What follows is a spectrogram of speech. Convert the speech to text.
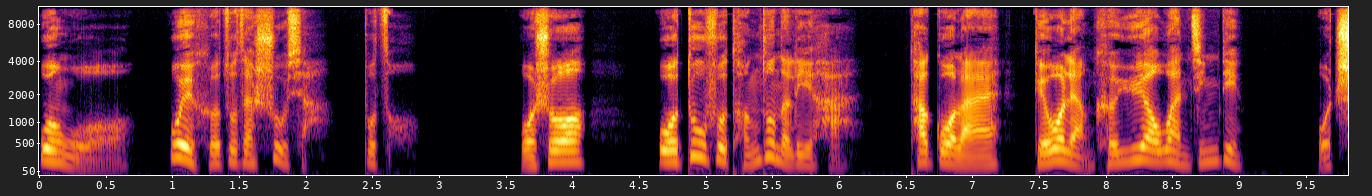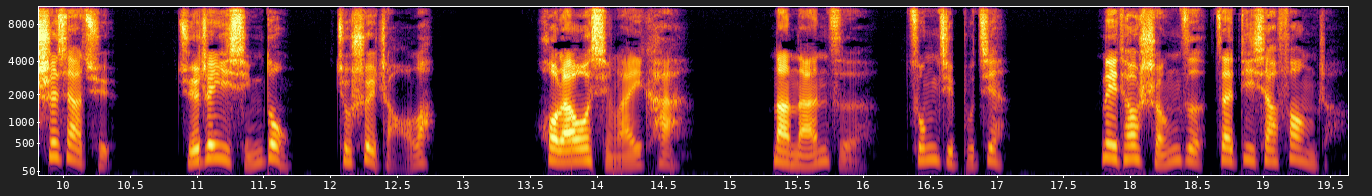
问我为何坐在树下不走。我说我肚腹疼痛的厉害。他过来。给我两颗医药万金锭，我吃下去，觉着一行动就睡着了。后来我醒来一看，那男子踪迹不见，那条绳子在地下放着。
